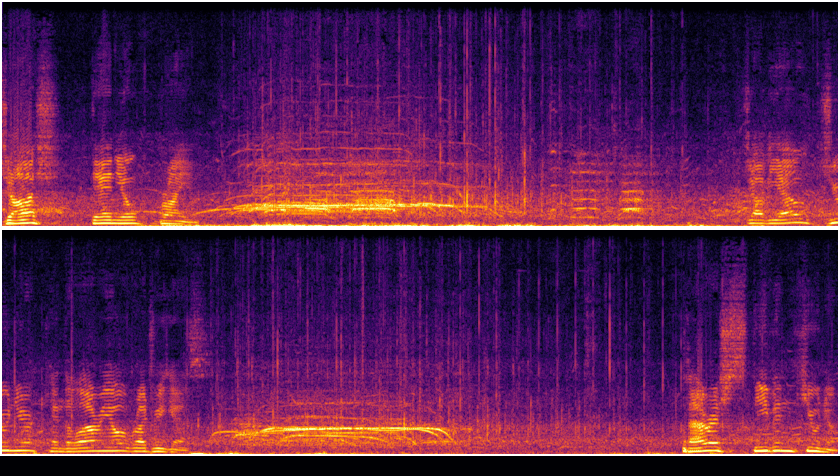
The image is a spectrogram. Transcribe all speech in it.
Josh Daniel Bryan. Javiel Jr. Candelario Rodriguez. Parish Stephen Cunha.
